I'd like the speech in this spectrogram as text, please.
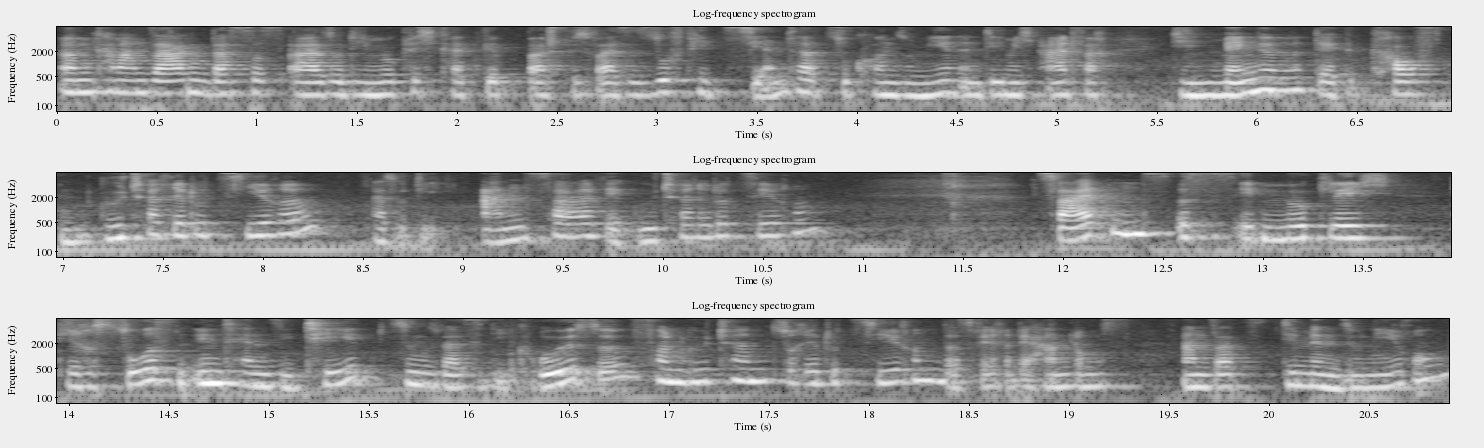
ähm, kann man sagen, dass es also die Möglichkeit gibt, beispielsweise suffizienter zu konsumieren, indem ich einfach die Menge der gekauften Güter reduziere, also die Anzahl der Güter reduziere. Zweitens ist es eben möglich, die Ressourcenintensität bzw. die Größe von Gütern zu reduzieren. Das wäre der Handlungsansatz Dimensionierung.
